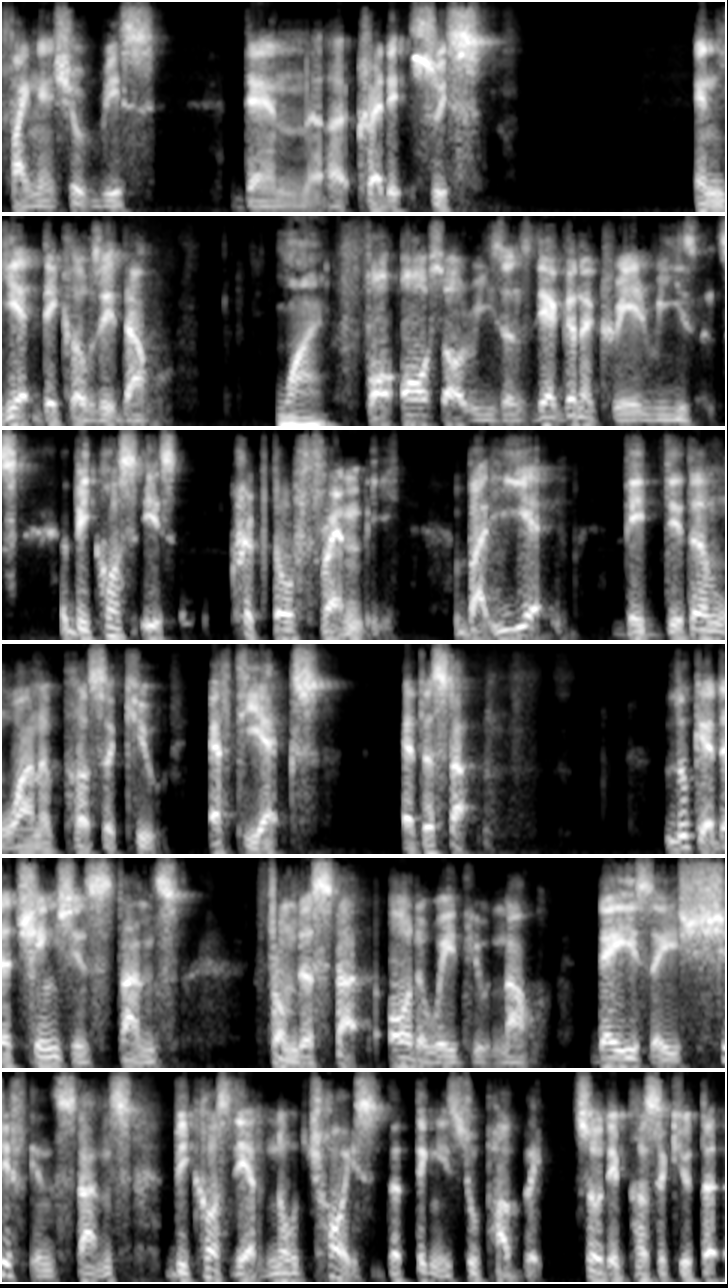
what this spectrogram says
financial risk than uh, Credit Suisse. And yet they close it down. Why? For all sort of reasons. They're going to create reasons because it's crypto friendly. But yet they didn't want to persecute FTX at the start. Look at the change in stance from the start all the way till now. There is a shift in stance because they have no choice. The thing is too public. So they persecuted.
